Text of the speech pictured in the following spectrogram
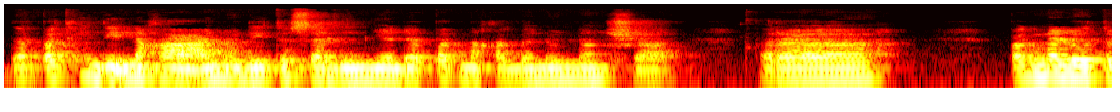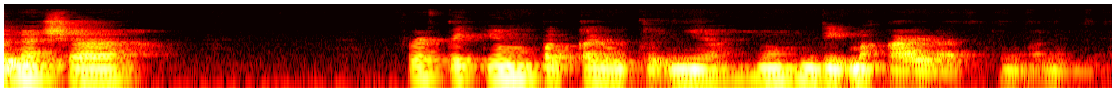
dapat hindi nakaano dito sa linya, dapat nakaganon lang siya para pag naluto na siya, perfect yung pagkaluto niya, yung hindi makalat yung ano niya.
